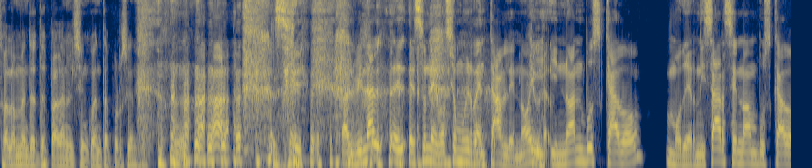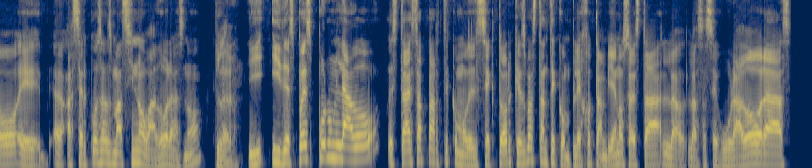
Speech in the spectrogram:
solamente te pagan el 50%. sí, al final e, es un negocio muy rentable, ¿no? Y, y, no han buscado modernizarse, no han buscado eh, hacer cosas más innovadoras, ¿no? Claro. Y, y, después, por un lado, está esa parte como del sector que es bastante complejo también, o sea, está las aseguradoras,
